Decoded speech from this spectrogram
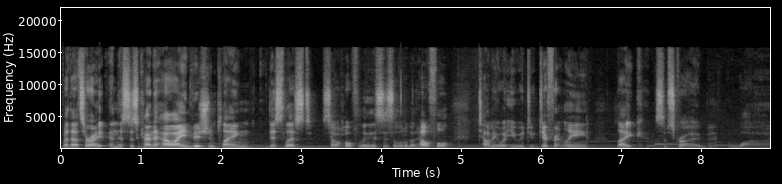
But that's all right. And this is kind of how I envision playing this list. So hopefully this is a little bit helpful. Tell me what you would do differently. Like, subscribe, wah.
